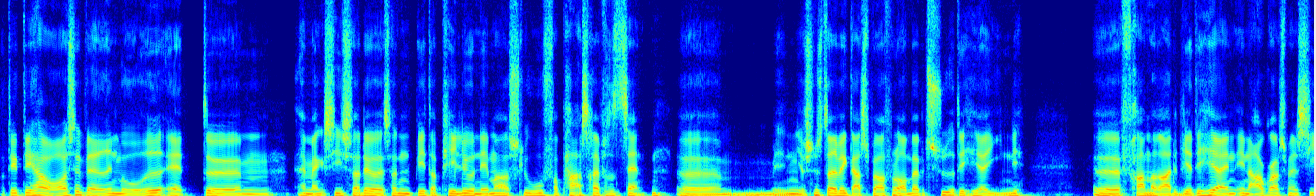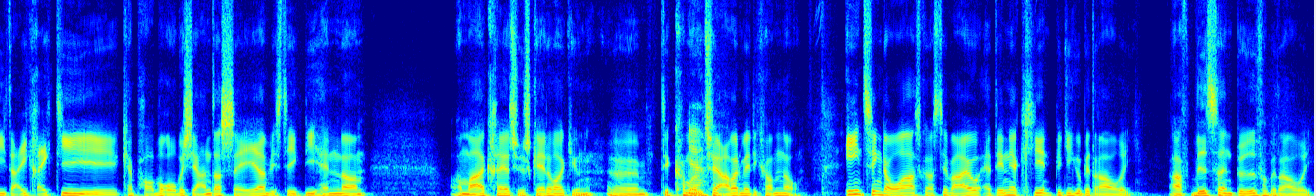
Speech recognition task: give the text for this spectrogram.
Og det, det har jo også været en måde, at, øh, at man kan sige, så er det jo sådan en bitter pille jo nemmere at sluge for partsrepræsentanten. Øh, men jeg synes stadigvæk, der er et spørgsmål om, hvad betyder det her egentlig øh, fremadrettet? Bliver det her en, en afgørelse, man siger, der ikke rigtig kan påberåbes i andre sager, hvis det ikke lige handler om, om meget kreativ skatterådgivning. Øh, det kommer Ja. vi til at arbejde med de kommende år. En ting, der overrasker os, det var jo, at den her klient begik jo bedrageri og har vedtaget en bøde for bedrageri.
